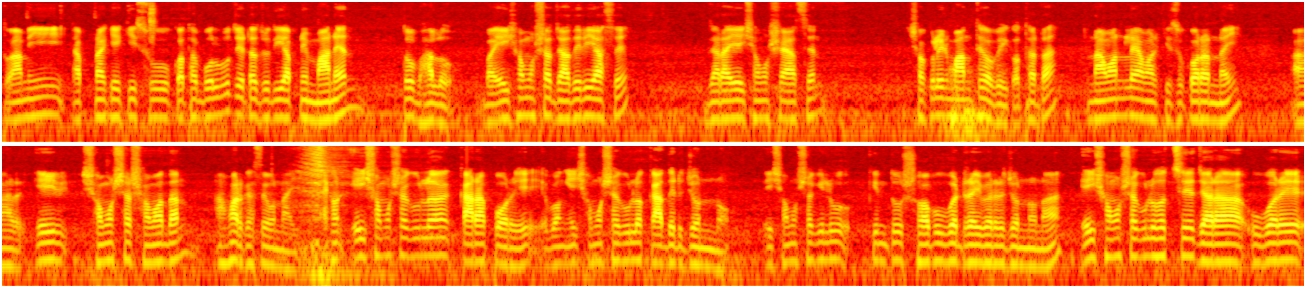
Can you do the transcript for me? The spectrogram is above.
তো আমি আপনাকে কিছু কথা বলব যেটা যদি আপনি মানেন তো ভালো। বা এই সমস্যা যাদেরই আছে, যারা এই সমস্যায় আছেন সকলের মানতে হবে এই কথাটা। না মানলে আমার কিছু করার নাই। আর এই সমস্যার সমাধান আমার কাছেও নাই। এখন এই সমস্যাগুলো কারা পড়ে এবং এই সমস্যাগুলো কাদের জন্য? এই সমস্যাগুলো কিন্তু সব উবার ড্রাইভারের জন্য না। এই সমস্যাগুলো হচ্ছে যারা উবারে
